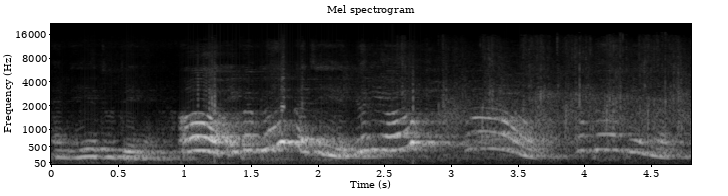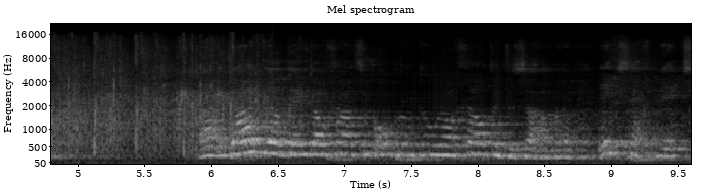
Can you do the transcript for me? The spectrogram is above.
en de Heer doet dingen. Oh, ik ben blij met de Heer. Jullie ook? Wow, gebeurt dingen. Uh, Daniel denkt al, gaat zijn oproep doen om geld in te zamelen. Ik zeg niks.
